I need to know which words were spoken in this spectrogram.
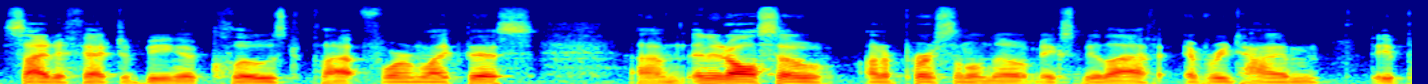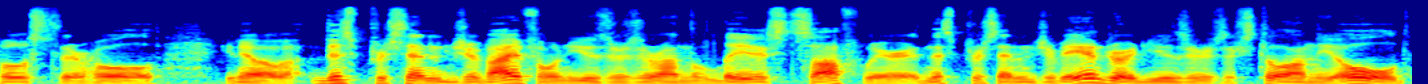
side effect of being a closed platform like this. Um, and it also, on a personal note, makes me laugh every time they post their whole, you know, this percentage of iPhone users are on the latest software, and this percentage of Android users are still on the old.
